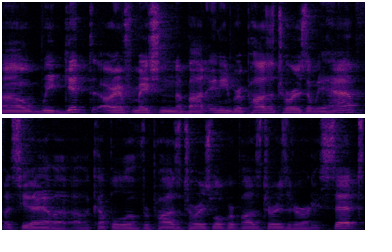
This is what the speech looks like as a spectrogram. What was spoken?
uh, we get our information about any repositories that we have. I see I have a, a couple of repositories, local repositories that are already set.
